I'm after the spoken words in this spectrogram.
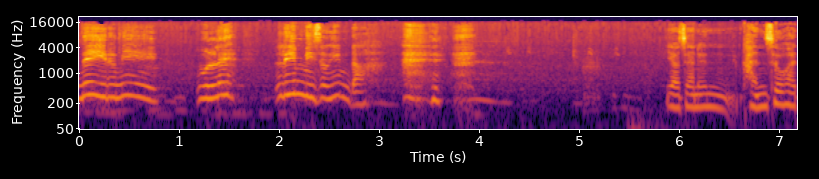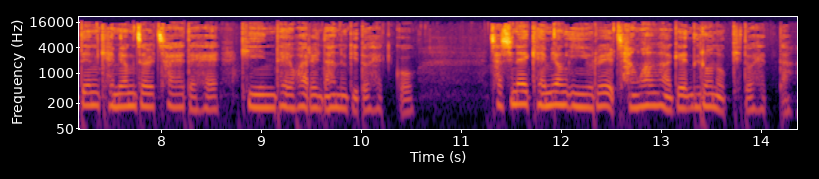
내 이름이 원래 림미성입니다. 여자는 간소화된 개명 절차에 대해 긴 대화를 나누기도 했고, 자신의 개명 이유를 장황하게 늘어놓기도 했다.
